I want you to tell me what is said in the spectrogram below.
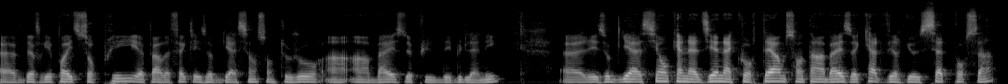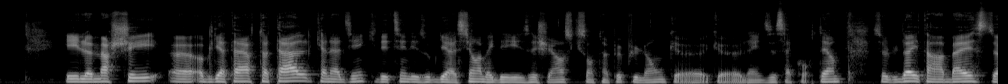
euh, vous ne devriez pas être surpris par le fait que les obligations sont toujours en baisse depuis le début de l'année. Les obligations canadiennes à court terme sont en baisse de 4,7 et le marché euh, obligataire total canadien qui détient des obligations avec des échéances qui sont un peu plus longues que, l'indice à court terme, celui-là est en baisse de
